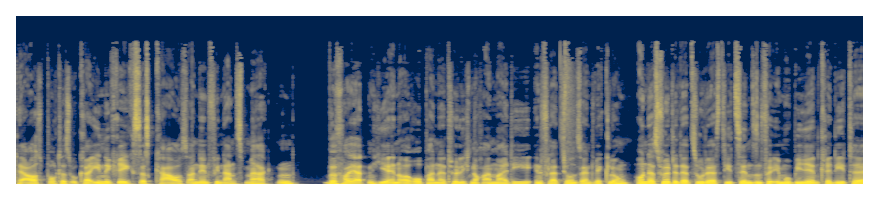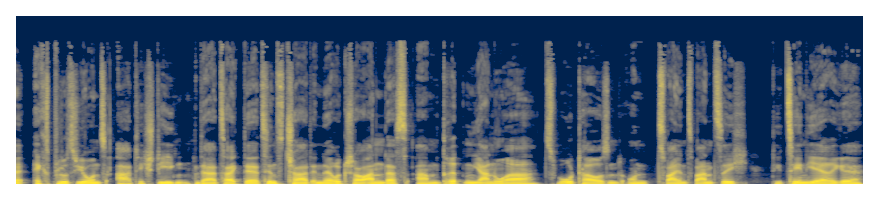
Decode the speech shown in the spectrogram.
Der Ausbruch des Ukraine-Kriegs, das Chaos an den Finanzmärkten befeuerten hier in Europa natürlich noch einmal die Inflationsentwicklung und das führte dazu, dass die Zinsen für Immobilienkredite explosionsartig stiegen. Da zeigt der Zinschart in der Rückschau an, dass am 3. Januar 2022 die zehnjährige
